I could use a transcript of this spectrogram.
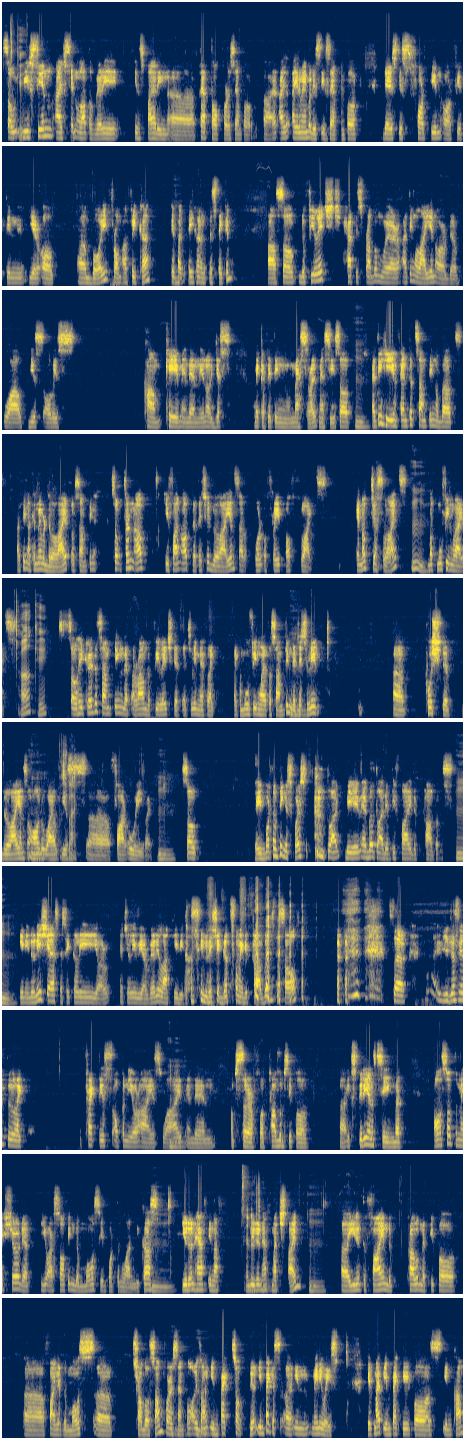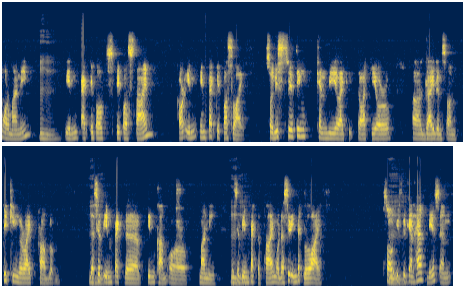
So Okay. we've seen, I've seen a lot of very inspiring uh, TED talk, for example. Uh, I, I remember this example. There's this 14 or 15 year old uh, boy from Africa, if, I, if I'm not mistaken. Uh, so the village had this problem where I think lion or the wild beasts always come came and then you know just make everything mess right messy. So Mm. I think he invented something about I think I can remember the light or something. So it turned out he found out that actually the lions are were afraid of lights, and not just lights, Mm. but moving lights. Okay. So he created something that around the village that actually made like like a moving light or something that actually uh, push the the lions and all the wild beasts uh, far away, right? Mm. So the important thing is first to be able to identify the problems. Mm. In Indonesia, specifically, you're actually we are very lucky because Indonesia got so many problems to solve. so you just need to like practice, open your eyes wide, and then observe what problems people are experiencing, but also to make sure that you are solving the most important one because Mm. you don't have enough, you don't have much time Mhm. Uh, you need to find the problem that people uh, find it the most uh, troublesome, for example, or even like impact. So their impact is uh, in many ways. It might impact people's income or money, Mhm. impact people's people's time, or im- impact people's life. So these three things can be like like your uh, guidance on picking the right problem. Does it impact the income or money? Does it impact the time or does it impact the life? So if you hmm. can have this and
